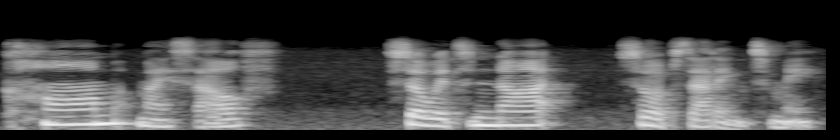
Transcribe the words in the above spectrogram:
calm myself so it's not so upsetting to me.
